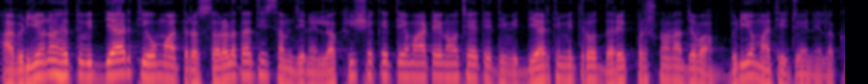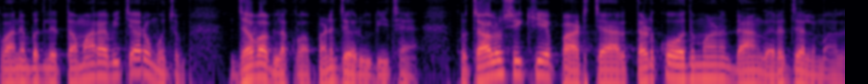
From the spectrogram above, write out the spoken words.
આ વિડીયોનો હેતુ વિદ્યાર્થીઓ માત્ર સરળતાથી સમજીને લખી શકે તે માટેનો છે, તેથી વિદ્યાર્થી મિત્રો, દરેક પ્રશ્નોના જવાબ વિડીયોમાંથી જોઈને લખવાને બદલે તમારા વિચારો મુજબ જવાબ લખવા પણ જરૂરી છે. તો ચાલો શીખીએ પાઠ ચાર, તડકો, અધમણ, ડાંગર, જલમલ.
